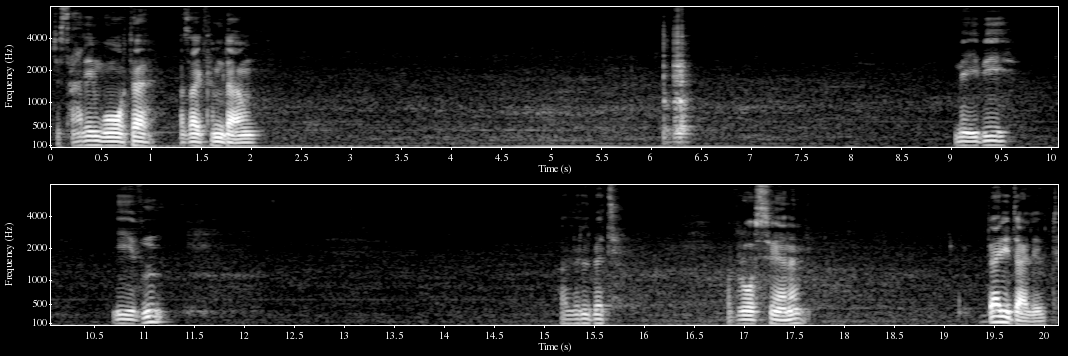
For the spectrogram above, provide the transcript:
Just adding water as I come down maybe even a little bit of raw sienna. Very dilute.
